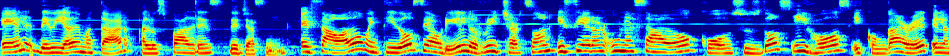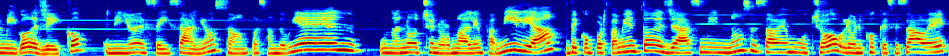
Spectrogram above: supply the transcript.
él debía de matar a los padres de Jasmine. El sábado 22 de abril, los Richardson hicieron un asado con sus dos hijos y con Garrett, el amigo de Jacob, niño de 6 años. Estaban pasando bien, una noche normal en familia. De comportamiento de Jasmine no se sabe mucho, lo único que se sabe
